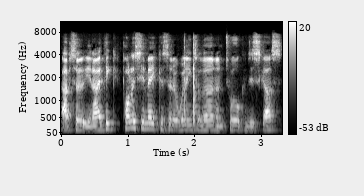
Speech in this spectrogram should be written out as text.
Absolutely. And I think policymakers that are willing to learn and talk and discuss,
